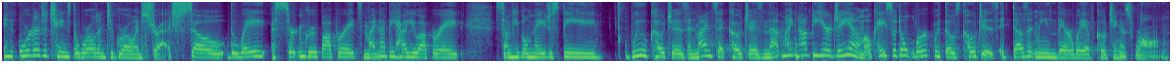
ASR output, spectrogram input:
in order to change the world and to grow and stretch. So the way a certain group operates might not be how you operate. Some people may just be woo coaches and mindset coaches, and that might not be your jam. Okay, so don't work with those coaches. It doesn't mean their way of coaching is wrong.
